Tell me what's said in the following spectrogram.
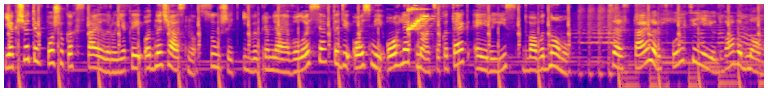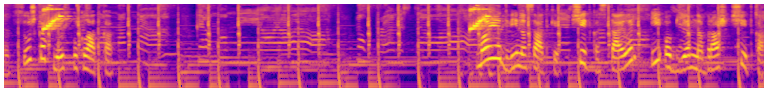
Якщо ти в пошуках стайлеру, який одночасно сушить і випрямляє волосся, тоді ось мій огляд на Цикотек Air Release 2 в одному. Це стайлер з функцією 2 в одному. Сушка плюс укладка. Має дві насадки: щітка стайлер і об'ємна браш щітка.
